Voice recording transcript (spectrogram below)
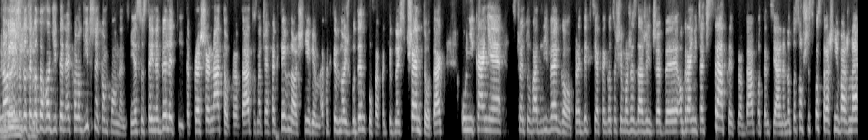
no i jeszcze się, do tego że... dochodzi ten ekologiczny komponent, nie? Sustainability, te pressure na to, prawda? To znaczy efektywność, nie wiem, efektywność budynków, efektywność sprzętu, tak? Unikanie sprzętu wadliwego, predykcja tego, co się może zdarzyć, żeby ograniczać straty, prawda, potencjalne. No to są wszystko strasznie ważne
